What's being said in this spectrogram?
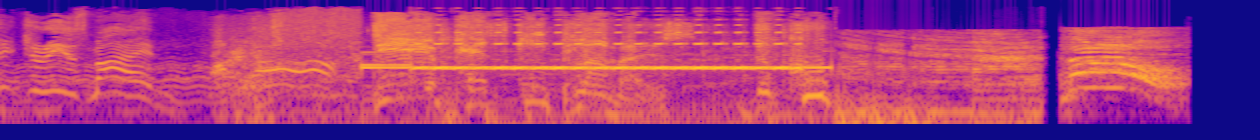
Victory is mine. Dear pesky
